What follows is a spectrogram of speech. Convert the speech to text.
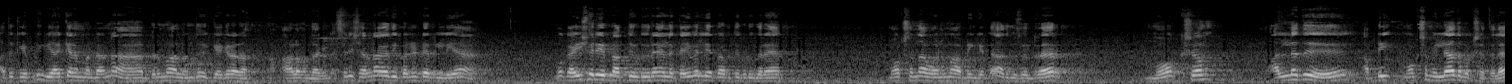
அதுக்கு எப்படி வியாக்கியானம் பண்ணுறான்னா பெருமாள் வந்து கேட்குறாராம் ஆள வந்தார்கள் சரி சரணாகதி பண்ணிட்டார் இல்லையா உனக்கு ஐஸ்வர்ய பிராப்தி கொடுக்குறேன் இல்லை கைவல்ய பிராப்தி கொடுக்குறேன் மோட்சம் தான் வேணுமா அப்படின்னு கேட்டால் அதுக்கு சொல்கிறார் மோக்ஷம் அல்லது அப்படி மோட்சம் இல்லாத பட்சத்தில்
